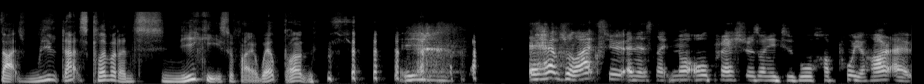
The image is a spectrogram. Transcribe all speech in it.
That's real. That's clever and sneaky, Sofia. Well done. yeah it helps relax you and it's like not all pressure is on you to go pour your heart out.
